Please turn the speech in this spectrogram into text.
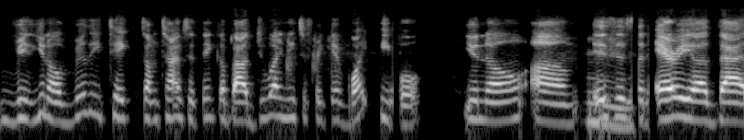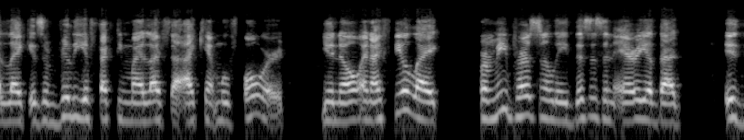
re- you know, really take some time to think about: Do I need to forgive white people? You know, um, mm-hmm. is this mm-hmm. an area that like is really affecting my life that I can't move forward? You know, and I feel like for me personally, this is an area that it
